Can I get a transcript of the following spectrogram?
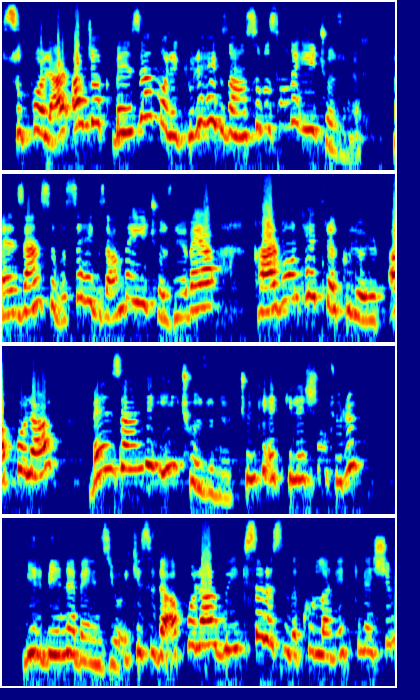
su polar ancak benzen molekülü hegzan sıvısında iyi çözünür. Benzen sıvısı hegzanda iyi çözünüyor veya karbon tetraklorür apolar benzende iyi çözünür. Çünkü etkileşim türü birbirine benziyor. İkisi de apolar. Bu ikisi arasında kurulan etkileşim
